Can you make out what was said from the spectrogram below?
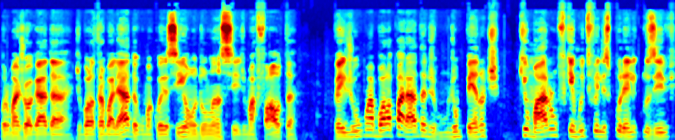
por uma jogada de bola trabalhada, alguma coisa assim, ou de um lance de uma falta. Veio de uma bola parada, de, de um pênalti, que o Marlon, fiquei muito feliz por ele, inclusive,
